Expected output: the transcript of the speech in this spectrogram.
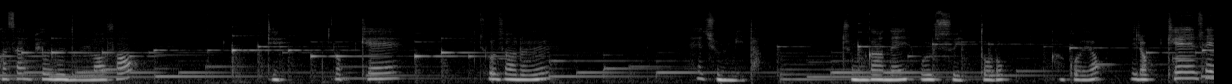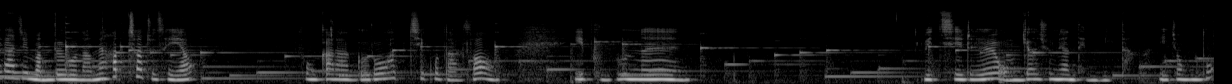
화살표를 눌러서 이렇게, 이렇게 조절을 해줍니다. 중간에 올 수 있도록 하고요. 이렇게 세 가지 만들고 나면 합쳐주세요. 손가락으로 합치고 나서 이 부분은 위치를 옮겨주면 됩니다. 이 정도?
